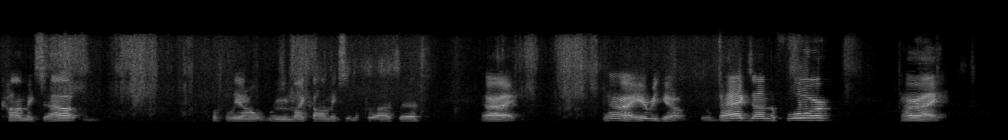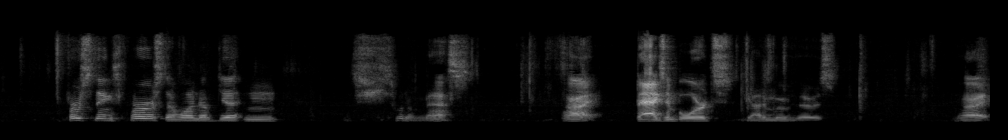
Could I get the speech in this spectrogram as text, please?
comics out. And hopefully I don't ruin my comics in the process. All right. All right, here we go. So bags on the floor. All right. First things first, I wound up getting... Jeez, what a mess. All right, bags and boards. Got to move those. All right.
